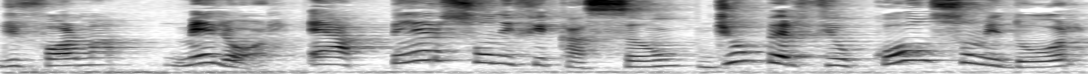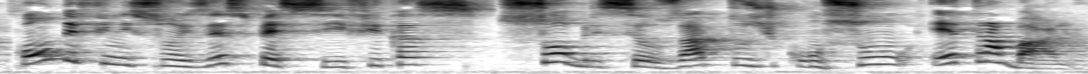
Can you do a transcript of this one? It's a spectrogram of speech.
de forma melhor. É a personificação de um perfil consumidor com definições específicas sobre seus hábitos de consumo e trabalho.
